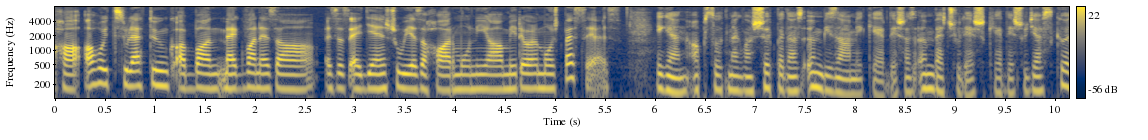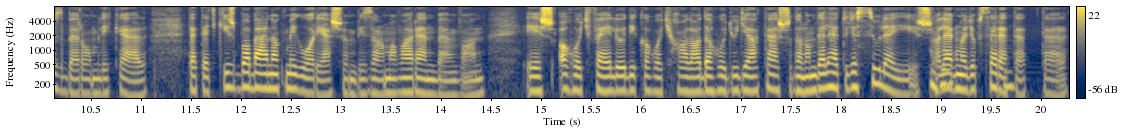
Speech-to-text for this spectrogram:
ha ahogy születünk, abban megvan ez, a, ez az egyensúly, ez a harmónia, amiről most beszélsz? Igen, abszolút megvan. Sőt, például az önbizalmi kérdés, az önbecsülés kérdés, ugye az közben romlik el. Tehát egy kisbabának még óriás önbizalma van, rendben van. És ahogy fejlődik, ahogy halad, ahogy ugye a társadalom, de lehet, hogy a szülei is, uh-huh. a mhm. legnagyobb szeretettel.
